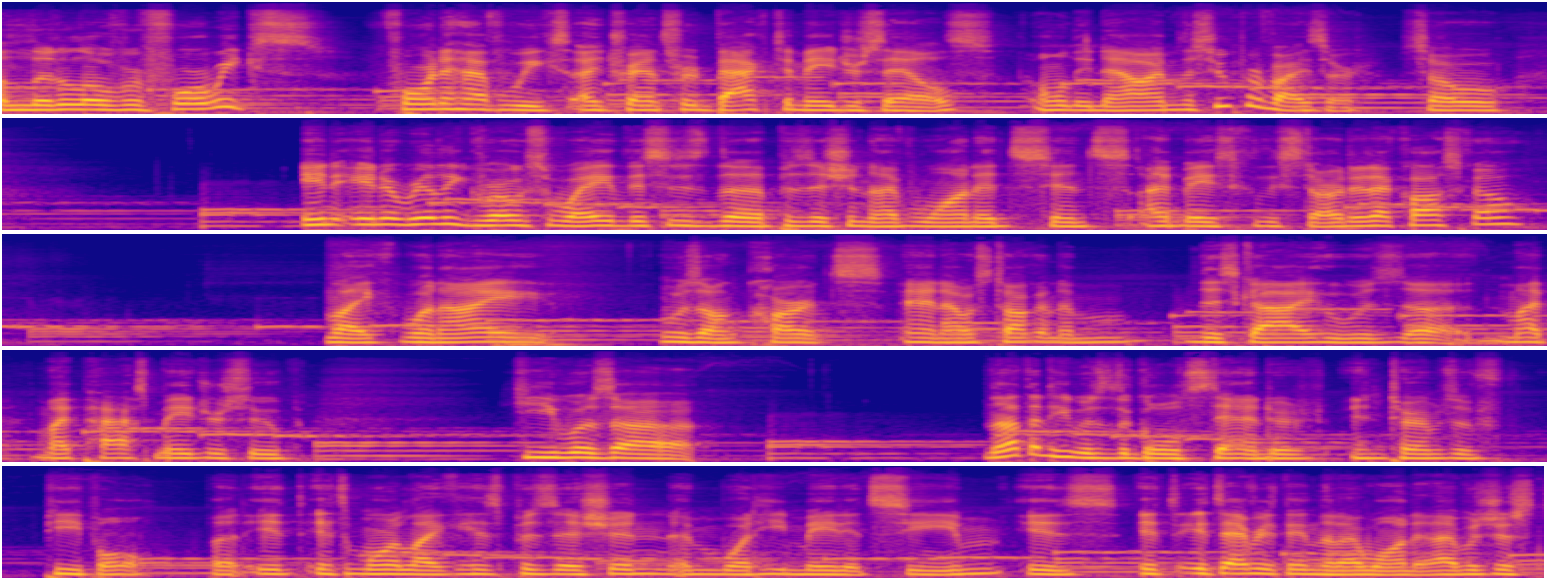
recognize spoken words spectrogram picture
a little over four weeks, four and a half weeks. I transferred back to major sales. Only now I'm the supervisor. So. In, in a really gross way, this is the position I've wanted since I basically started at Costco. Like when I was on carts and I was talking to this guy who was uh, my my past major soup. He was uh not that he was the gold standard in terms of people, but it, it's more like his position and what he made it seem is it's it's everything that I wanted. I was just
